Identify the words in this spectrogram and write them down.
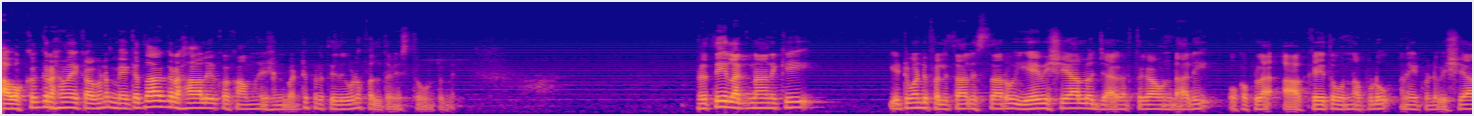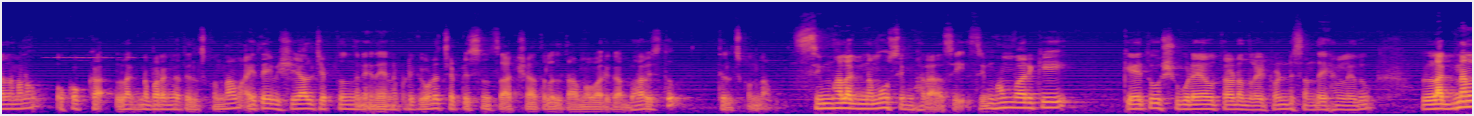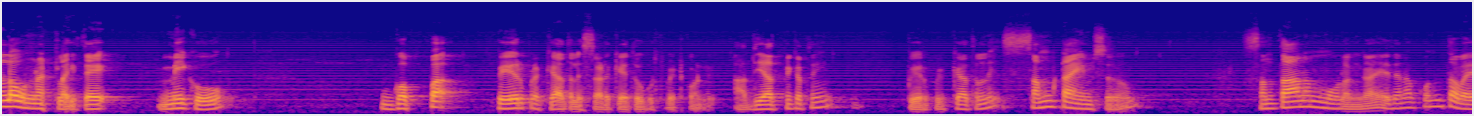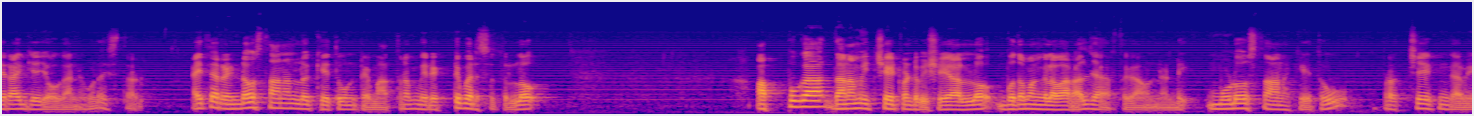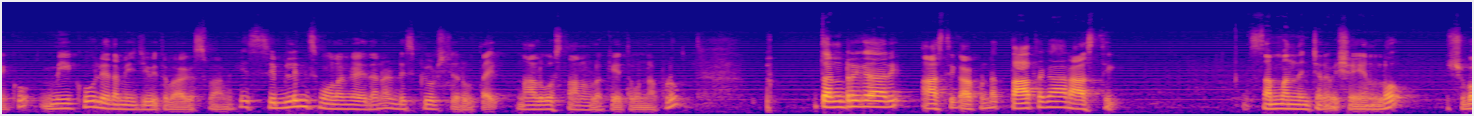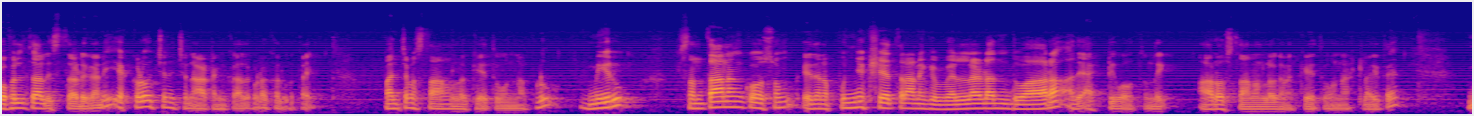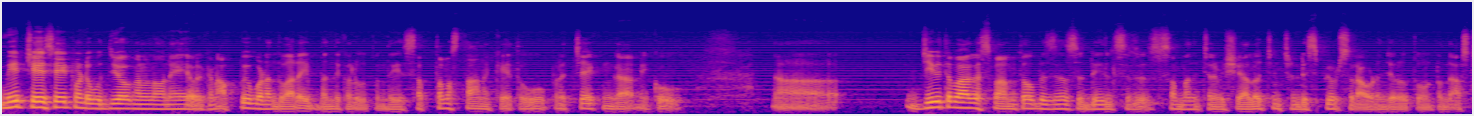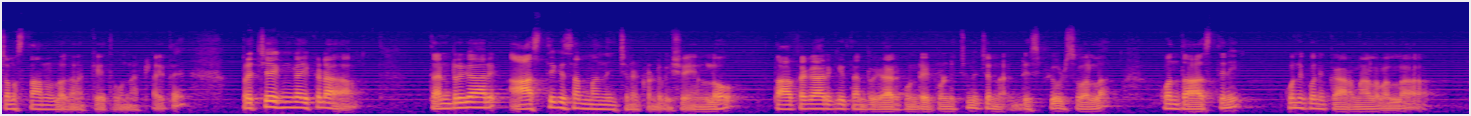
ఆ ఒక్క గ్రహమే కాకుండా మిగతా గ్రహాల యొక్క కాంబినేషన్ బట్టి ప్రతిదీ కూడా ఫలితం ఇస్తూ ఉంటుంది. ప్రతి లగ్నానికి ఎటువంటి ఫలితాలు ఇస్తారు? ఏ విషయాల్లో జాగ్రత్తగా ఉండాలి? ఒక ప్లా ఆ కేతు ఉన్నప్పుడు అనేటువంటి విషయాలను మనం ఒక్కొక్క లగ్నపరంగా తెలుసుకుందాం. అయితే విషయాలు చెప్తుంది నేనైనప్పటికీ కూడా చెప్పిస్తున్న సాక్షాత్ లలిత అమ్మవారిగా భావిస్తూ తెలుసుకుందాం. సింహలగ్నము సింహరాశి. సింహం వారికి కేతు శుభుడే అవుతాడు. అందులో ఎటువంటి సందేహం లేదు. లగ్నంలో ఉన్నట్లయితే మీకు గొప్ప పేరు ప్రఖ్యాతలు ఇస్తాడు కేతు గుర్తుపెట్టుకోండి. ఆధ్యాత్మికతని పేరు ప్రఖ్యాతల్ని సమ్టైమ్స్ సంతానం మూలంగా ఏదైనా కొంత వైరాగ్య యోగాన్ని కూడా ఇస్తాడు. అయితే రెండవ స్థానంలో కేతు ఉంటే మాత్రం మీరు ఎట్టి పరిస్థితుల్లో అప్పుగా ధనం ఇచ్చేటువంటి విషయాల్లో బుధ మంగళవారాలు జాగ్రత్తగా ఉండండి. మూడో స్థాన కేతువు ప్రత్యేకంగా మీకు మీకు లేదా మీ జీవిత భాగస్వామికి సిబ్లింగ్స్ మూలంగా ఏదైనా డిస్ప్యూట్స్ జరుగుతాయి. నాలుగో స్థానంలో కేతు ఉన్నప్పుడు తండ్రి గారి ఆస్తి కాకుండా తాతగారి ఆస్తి సంబంధించిన విషయంలో శుభ ఫలితాలు ఇస్తాడు కానీ ఎక్కడో చిన్న చిన్న ఆటంకాలు కూడా కలుగుతాయి. పంచమ స్థానంలో కేతు ఉన్నప్పుడు మీరు సంతానం కోసం ఏదైనా పుణ్యక్షేత్రానికి వెళ్ళడం ద్వారా అది యాక్టివ్ అవుతుంది. ఆరో స్థానంలో కనుక కేతు ఉన్నట్లయితే మీరు చేసేటువంటి ఉద్యోగంలోనే ఎవరికైనా అప్పు ఇవ్వడం ద్వారా ఇబ్బంది కలుగుతుంది. సప్తమ స్థాన కేతువు ప్రత్యేకంగా మీకు జీవిత భాగస్వామితో బిజినెస్ డీల్స్ సంబంధించిన విషయాల్లో చిన్న చిన్న డిస్ప్యూట్స్ రావడం జరుగుతూ ఉంటుంది. అష్టమ స్థానంలో కనుక కేతు ఉన్నట్లయితే ప్రత్యేకంగా ఇక్కడ తండ్రి గారి ఆస్తికి సంబంధించినటువంటి విషయంలో తాతగారికి తండ్రి గారికి ఉండేటువంటి చిన్న చిన్న డిస్ప్యూట్స్ వల్ల కొంత ఆస్తిని కొన్ని కొన్ని కారణాల వల్ల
